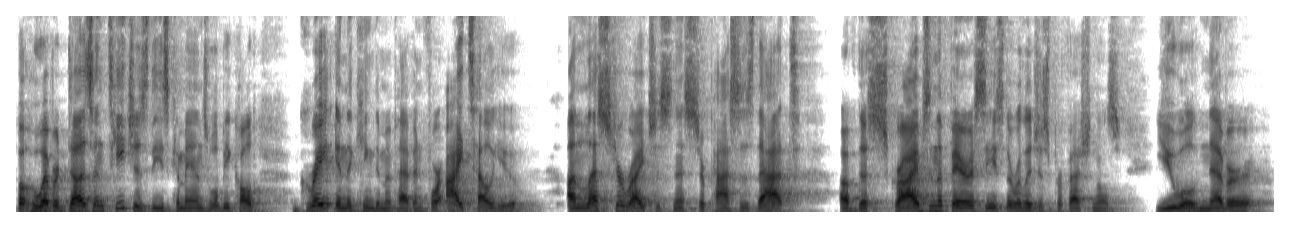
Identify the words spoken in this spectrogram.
But whoever does and teaches these commands will be called great in the kingdom of heaven. For I tell you, unless your righteousness surpasses that of the scribes and the Pharisees, the religious professionals, you will never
